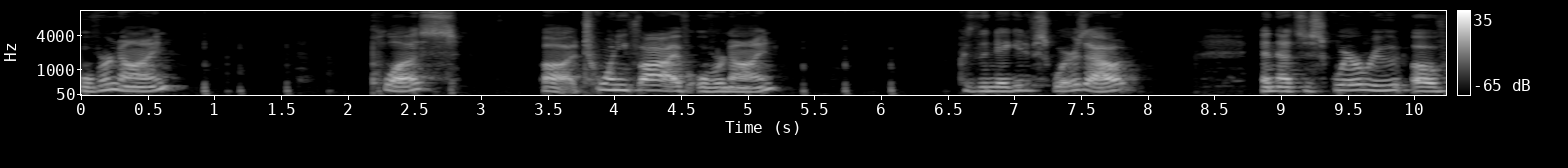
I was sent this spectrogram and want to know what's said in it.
over 9 plus uh, 25 over 9 because the negative squares out. And that's the square root of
